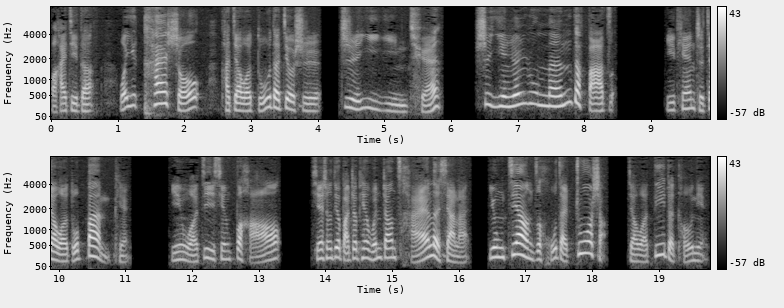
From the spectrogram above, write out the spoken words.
我还记得，我一开手，他叫我读的就是《志意引泉》。是引人入门的法子，一天只叫我读半篇，因我记性不好，先生就把这篇文章裁了下来，用浆子糊在桌上，叫我低着头念，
